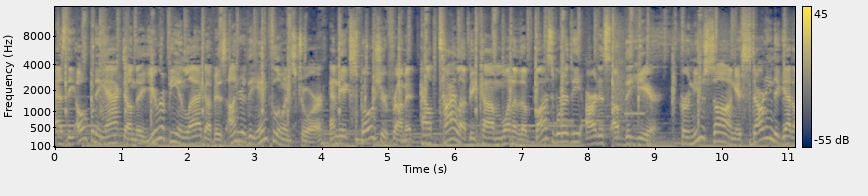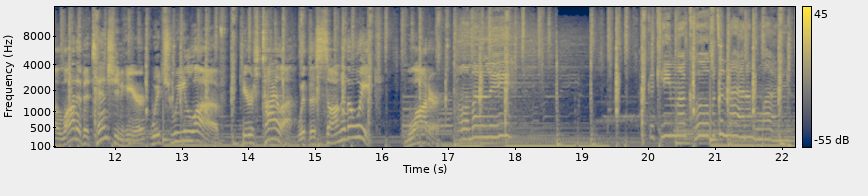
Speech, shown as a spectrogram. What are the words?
as the opening act on the European leg of his Under the Influence tour, and the exposure from it helped Tyla become one of the buzzworthy artists of the year. Her new song is starting to get a lot of attention here, which we love. Here's Tyla with the song of the week, Water. Normally, I could keep my cool, but tonight I'm whining.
